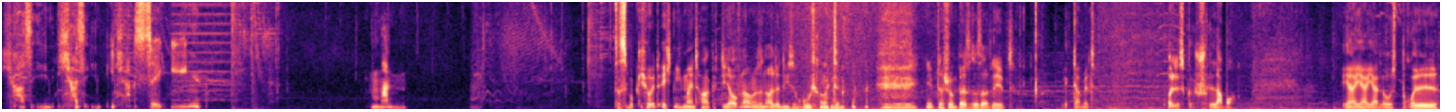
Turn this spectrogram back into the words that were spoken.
Ich hasse ihn, ich hasse ihn, ich hasse ihn. Mann. Das ist wirklich heute echt nicht mein Tag. Die Aufnahmen sind alle nicht so gut heute. ich hab da schon Besseres erlebt. Weg damit. Volles Geschlabber. Ja, ja, ja, los, brüll.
